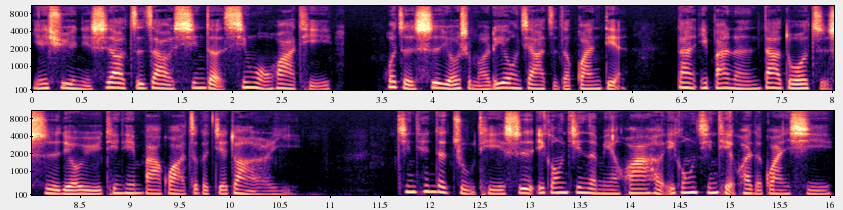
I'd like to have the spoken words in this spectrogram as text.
也许你是要制造新的新闻话题，或者是有什么利用价值的观点，但一般人大多只是流于听听八卦这个阶段而已。今天的主题是一公斤的棉花和一公斤铁块的关系。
